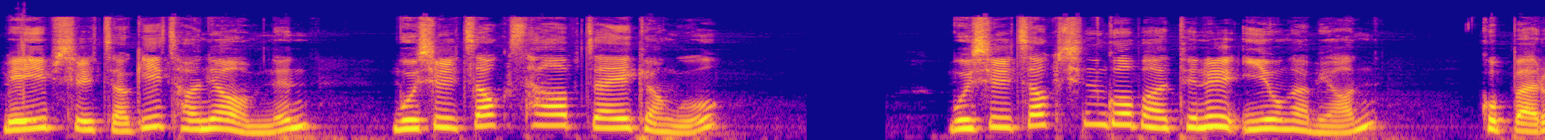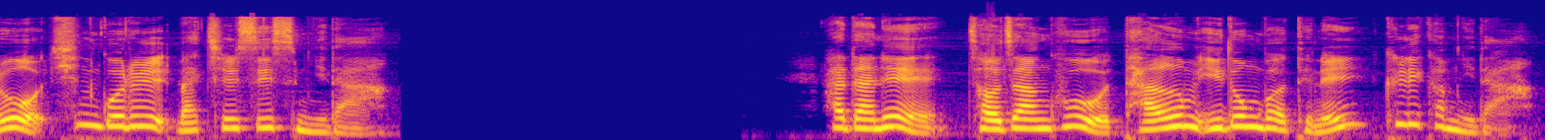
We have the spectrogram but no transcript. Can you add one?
매입 실적이 전혀 없는 무실적 사업자의 경우 무실적 신고 버튼을 이용하면 곧바로 신고를 마칠 수 있습니다. 하단에 저장 후 다음 이동 버튼을 클릭합니다.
